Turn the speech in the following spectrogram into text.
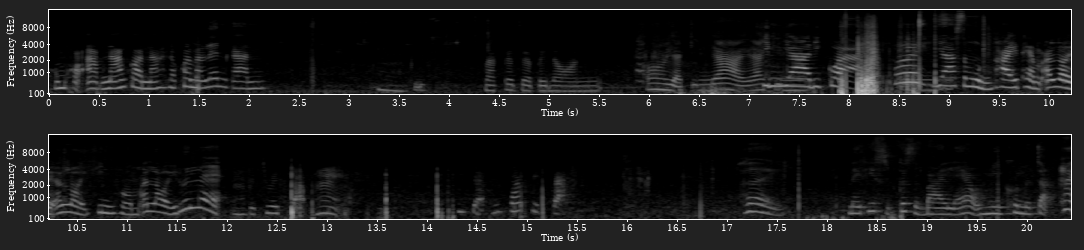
ผมขออาบน้ำก่อนนะ แล้วค่อยมาเล่นกันอืมพี่ฟักก็จะไปนอนอ๋ออยากกินหญ้าอยากกินยาดีกว่า เฮ้ย ยาสมุนไพรแถมอร่อยอร่อยกลิ่นหอมอร่อยด้วยแหละอะไปช่วยจับให้ พี่จับพี่ฟักติดจับเฮ้ย ในที่สุดก็สบายแล้ว มีคนมาจับให้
